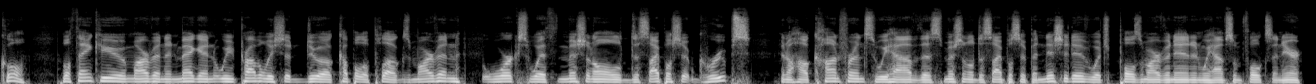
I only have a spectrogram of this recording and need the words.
Cool. Well, thank you, Marvin and Meghan. We probably should do a couple of plugs. Marvin works with missional discipleship groups. In Ohio Conference, we have this missional discipleship initiative, which pulls Marvin in, and we have some folks in here.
